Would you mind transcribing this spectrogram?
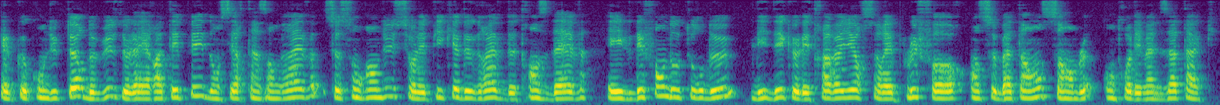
Quelques conducteurs de bus de la RATP, dont certains en grève, se sont rendus sur les piquets de grève de Transdev et ils défendent autour d'eux l'idée que les travailleurs seraient plus forts en se battant ensemble contre les mêmes attaques.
